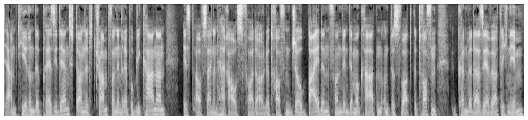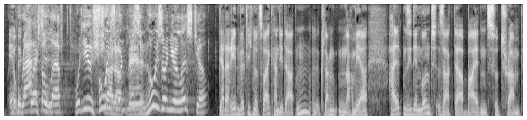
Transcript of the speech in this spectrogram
Der amtierende Präsident Donald Trump von den Republikanern ist auf seinen Herausforderer getroffen, Joe Biden von den Demokraten. Und das Wort getroffen können wir da sehr wörtlich nehmen. Radical left. Will you shut up, man? Listen, who is on your list, Joe? Ja, da reden wirklich nur zwei Kandidaten, äh, klang nach mehr. Halten Sie den Mund, sagt da Biden zu Trump.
